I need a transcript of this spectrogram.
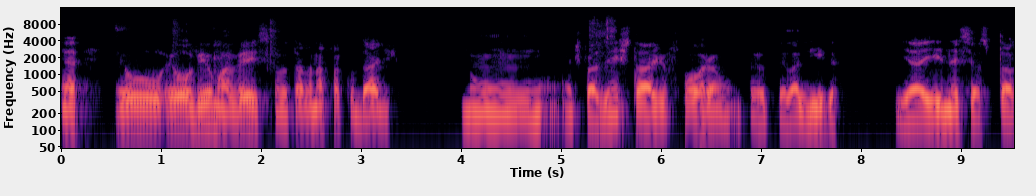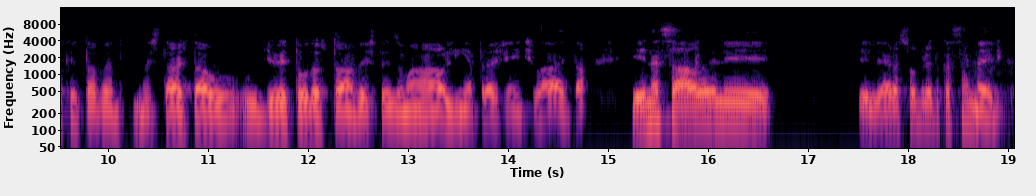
É, eu, eu ouvi uma vez, quando eu estava na faculdade, num, a gente fazia estágio fora, um, pela, liga, e aí nesse hospital que eu estava no estágio, tal, o, o, diretor do hospital uma vez fez uma aulinha para gente lá e tal, e aí nessa aula ele, ele era sobre educação médica.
